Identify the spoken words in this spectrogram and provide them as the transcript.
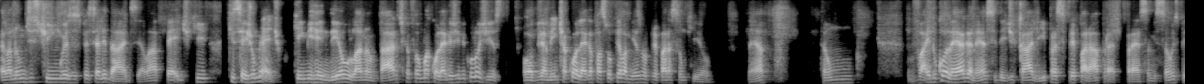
ela não distingue as especialidades, ela pede que, que seja um médico. Quem me rendeu lá na Antártica foi uma colega ginecologista. Obviamente a colega passou pela mesma preparação que eu, né? Então vai do colega, né, se dedicar ali para se preparar para essa missão espe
